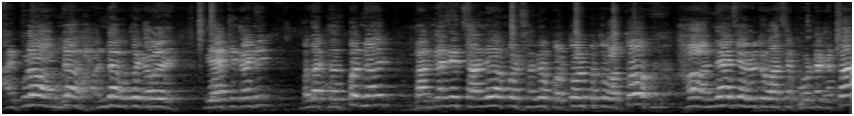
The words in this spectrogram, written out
आणि पुढं आमदार अन्याय होतं का या ठिकाणी मला कल्पना नाही बांगलादेश चाललेला आपण सगळं पत्रपत्र वाचतो. हा अन्यायाच्या विरुद्ध वाचा फोडण्याकरता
